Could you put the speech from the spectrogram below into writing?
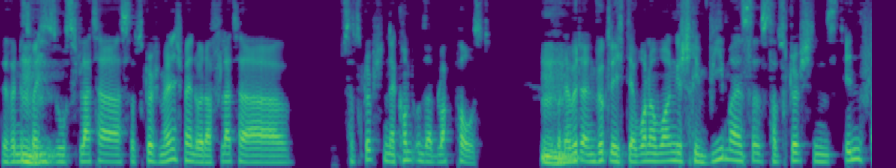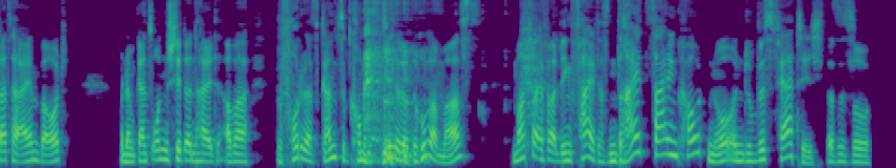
Wenn du mhm. zum Beispiel suchst Flutter Subscription Management oder Flutter Subscription, da kommt unser Blogpost. Mhm. Und da wird dann wirklich der One-on-One geschrieben, wie man Subscriptions in Flutter einbaut. Und dann ganz unten steht dann halt, aber bevor du das ganze komplizierte darüber machst, mach doch einfach Link File. Das sind drei Zeilen Code nur und du bist fertig. Das ist so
